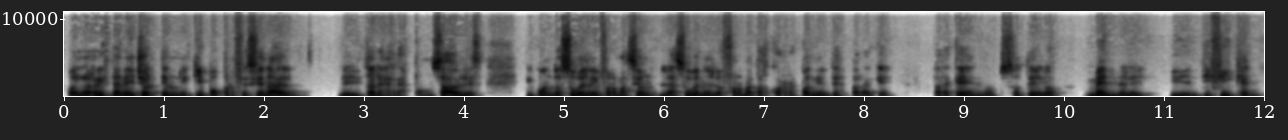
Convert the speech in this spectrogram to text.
Pues la revista Nature tiene un equipo profesional de editores responsables que cuando suben la información la suben en los formatos correspondientes para que, para que Sotero, Mendeley identifiquen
